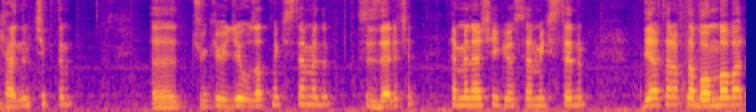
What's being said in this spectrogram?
kendim çıktım. Ee, çünkü videoyu uzatmak istemedim sizler için. Hemen her şeyi göstermek istedim. Diğer tarafta bomba var.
